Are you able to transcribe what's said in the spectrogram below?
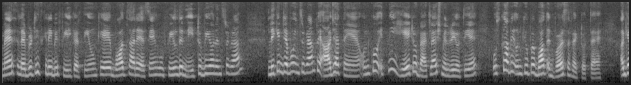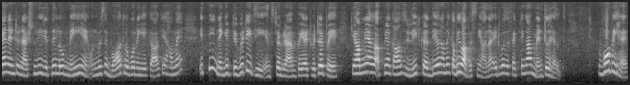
मैं सेलिब्रिटीज़ के लिए भी फील करती हूँ कि बहुत सारे ऐसे हैं who feel the need to be on Instagram लेकिन जब वो इंस्टाग्राम पे आ जाते हैं, उनको इतनी हेट और बैकलैश मिल रही होती है, उसका भी उनके ऊपर बहुत एडवर्स इफ़ेक्ट होता है। अगेन इंटरनेशनली जितने लोग नहीं हैं, उनमें से बहुत लोगों ने ये कहा कि हमें इतनी नेगेटिविटी थी इंस्टाग्राम पे या ट्विटर पे कि हमने अपने अकाउंट्स डिलीट कर दिए और हमें कभी वापस नहीं आना। It was affecting our mental health वो भी है।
